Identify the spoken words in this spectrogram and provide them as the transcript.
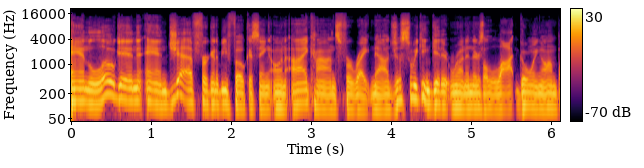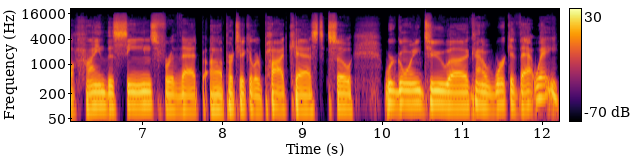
And Logan and Jeff are going to be focusing on icons for right now, just so we can get it running. There's a lot going on behind the scenes for that uh, particular podcast. So we're going to uh, kind of work it that way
